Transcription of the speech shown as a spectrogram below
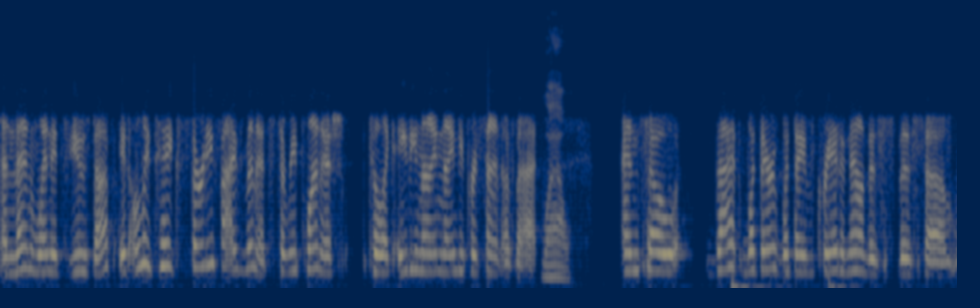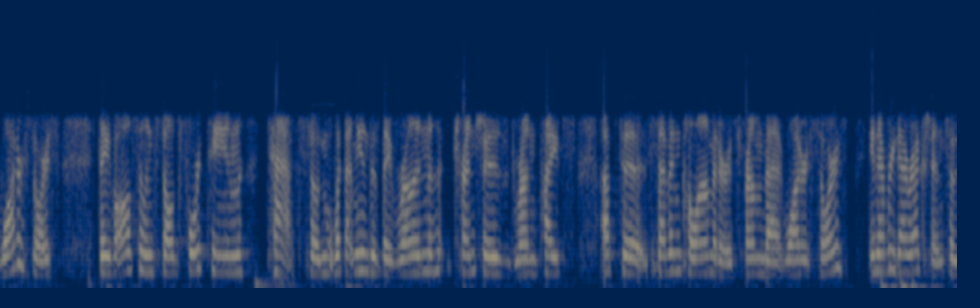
And then when it's used up, it only takes 35 minutes to replenish to like 89, 90% of that Wow. and so that what they're what they've created now this this um, water source they've also installed 14 taps. So what that means is they've run trenches, run pipes up to seven kilometers from that water source in every direction. So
